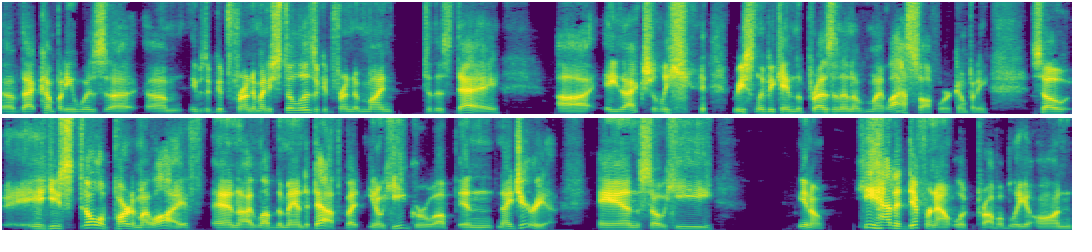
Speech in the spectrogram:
of that company was uh, um, he was a good friend of mine. He still is a good friend of mine to this day uh, he actually recently became the president of my last software company. So he's still a part of my life, and I love the man to death. But you know, he grew up in Nigeria, and so he, you know, he had a different outlook probably on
